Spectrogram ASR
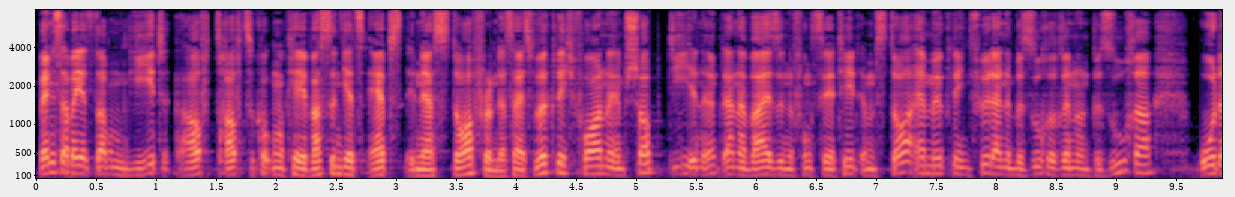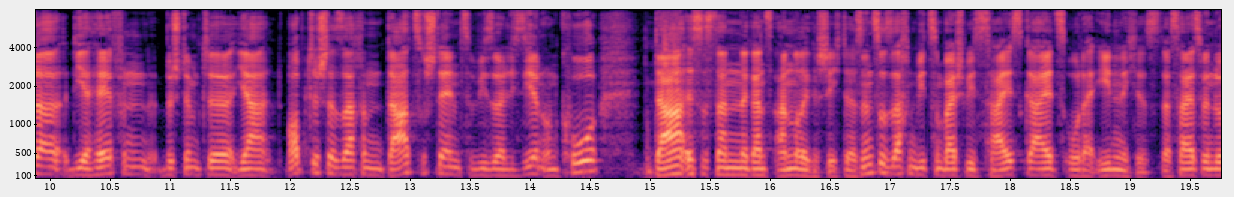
Wenn es aber jetzt darum geht, auf, drauf zu gucken, okay, was sind jetzt Apps in der Storefront? Das heißt, wirklich vorne im Shop, die in irgendeiner Weise eine Funktionalität im Store ermöglichen für deine Besucherinnen und Besucher oder dir helfen, bestimmte ja, optische Sachen darzustellen, zu visualisieren und Co. Da ist es dann eine ganz andere Geschichte. Das sind so Sachen wie zum Beispiel Size Guides oder ähnliches. Das heißt, wenn du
